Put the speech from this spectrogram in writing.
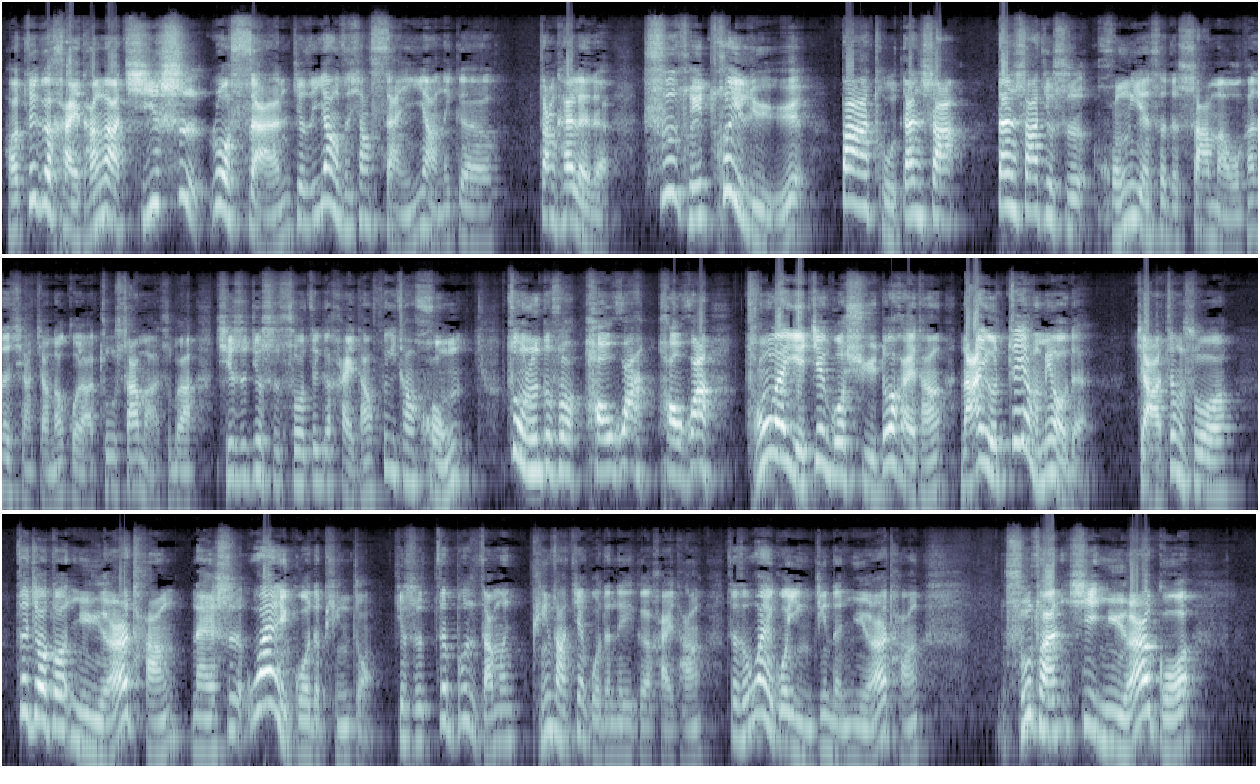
好，这个海棠啊，其势若伞，就是样子像伞一样，那个张开来的。丝垂翠缕，八土丹砂，丹砂就是红颜色的沙嘛。我刚才讲讲到过了，朱砂嘛，是吧？其实就是说这个海棠非常红，众人都说好花，好花，从来也见过许多海棠，哪有这样妙的？贾政说。这叫做女儿棠，乃是外国的品种，就是这不是咱们平常见过的那个海棠，这是外国引进的女儿棠。俗传系女儿国，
